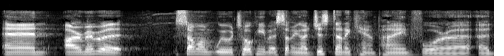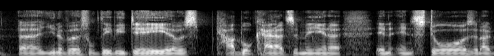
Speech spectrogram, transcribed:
and I remember someone we were talking about something. I'd just done a campaign for a, a, a Universal DVD. There was cardboard cutouts of me in a in, in stores, and I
